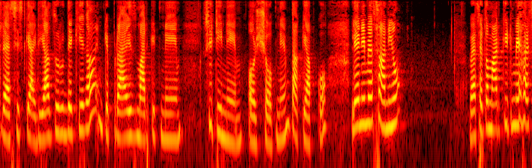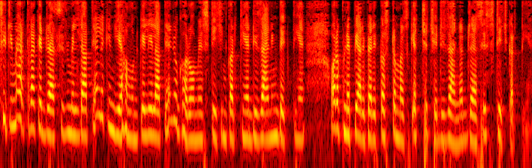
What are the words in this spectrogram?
ड्रेसेस के आइडियाज़ ज़रूर देखिएगा। इनके price market name city name और शॉप नेम ताकि आपको लेने में आसानी हो। वैसे तो मार्केट में हर सिटी में हर तरह के ड्रेसेस मिल जाते हैं, लेकिन ये हम उनके लिए लाते हैं जो घरों में स्टिचिंग करती हैं, डिज़ाइनिंग देखती हैं और अपने प्यारे प्यारे कस्टमर्स के अच्छे अच्छे डिज़ाइनर ड्रेसेस स्टिच करती हैं।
